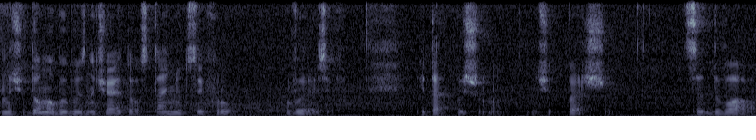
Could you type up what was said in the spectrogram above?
Значить, вдома ви визначаєте останню цифру виразів. І так пишемо. Значить, перше. Це 2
